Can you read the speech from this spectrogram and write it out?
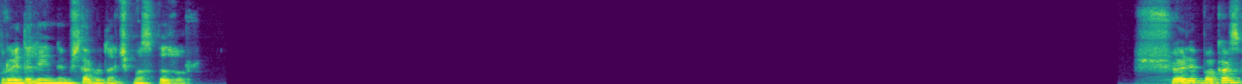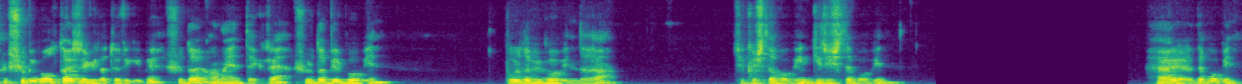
Burayı da lehimlemişler. Buradan çıkması da zor. Şöyle bakarsak şu bir voltaj regülatörü gibi. Şu da ana entegre. Şurada bir bobin. Burada bir bobin daha. Çıkışta bobin, girişte bobin. Her yerde bobin.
